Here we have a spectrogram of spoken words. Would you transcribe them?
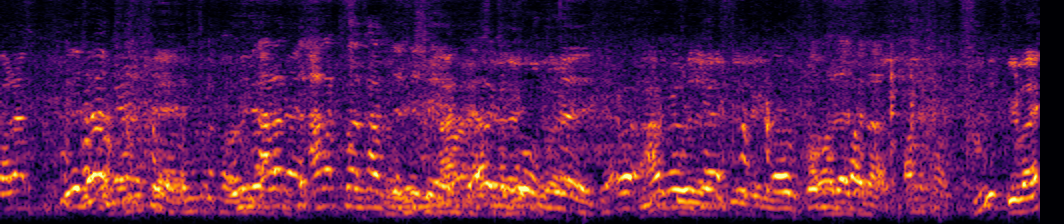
কালা কি ভাই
